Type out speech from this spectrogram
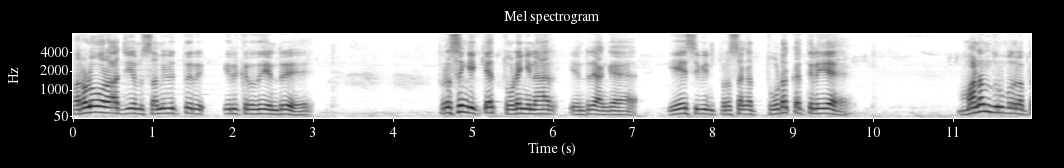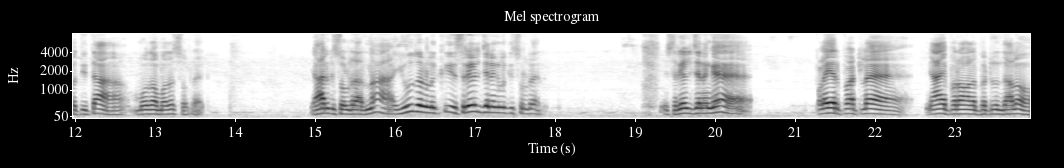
பரலோராஜ்யம் சமீபித்து இருக்கிறது என்று பிரசங்கிக்க தொடங்கினார் என்று அங்கே இயேசுவின் பிரசங்க தொடக்கத்திலேயே மனம் திரும்புதலை பற்றி தான் முத முத சொல்கிறார் யாருக்கு சொல்கிறாருன்னா யூதர்களுக்கு இஸ்ரேல் ஜனங்களுக்கு சொல்கிறார் இஸ்ரேல் ஜனங்க பழைய ஏற்பாட்டில் நியாயப்பிரமாணம் பெற்றிருந்தாலும்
